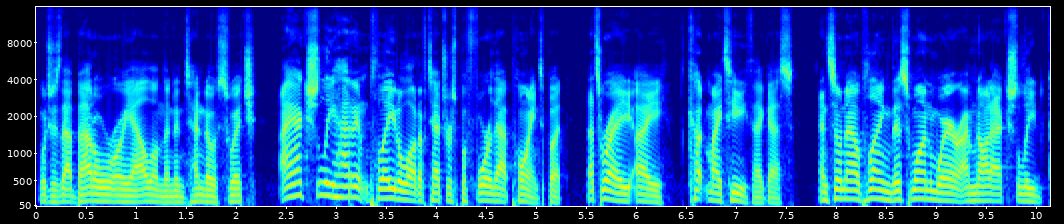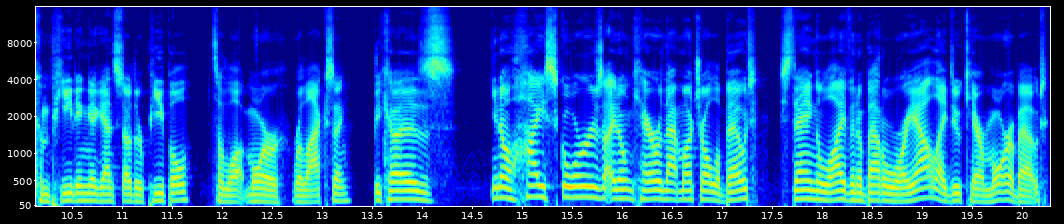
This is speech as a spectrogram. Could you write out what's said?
which is that battle royale on the Nintendo Switch. I actually hadn't played a lot of Tetris before that point, but that's where I, I cut my teeth, I guess. And so now playing this one where I'm not actually competing against other people, it's a lot more relaxing. Because, you know, high scores I don't care that much all about. Staying alive in a battle royale I do care more about.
